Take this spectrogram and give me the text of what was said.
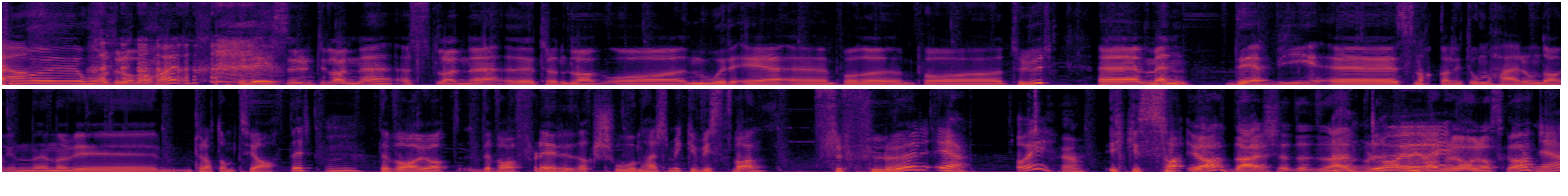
To eh, hovedrollene her. Reiser rundt i landet. Østlandet, eh, Trøndelag og nord er eh, på, på tur. Eh, men det vi eh, snakka litt om her om dagen eh, når vi prata om teater, det var jo at det var flere i redaksjonen her som ikke visste hva en sufflør er. Oi. Ikke sa Ja, der skjedde det. Der ble Oi, oi. Ble overraska. Ja.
